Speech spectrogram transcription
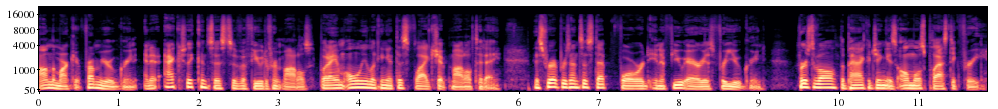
on the market from Ugreen, and it actually consists of a few different models, but I am only looking at this flagship model today. This represents a step forward in a few areas for Ugreen. First of all, the packaging is almost plastic free.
